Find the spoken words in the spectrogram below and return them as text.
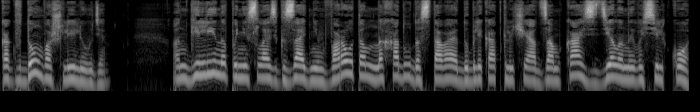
как в дом вошли люди. Ангелина понеслась к задним воротам, на ходу доставая дубликат ключа от замка, сделанный Василько,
